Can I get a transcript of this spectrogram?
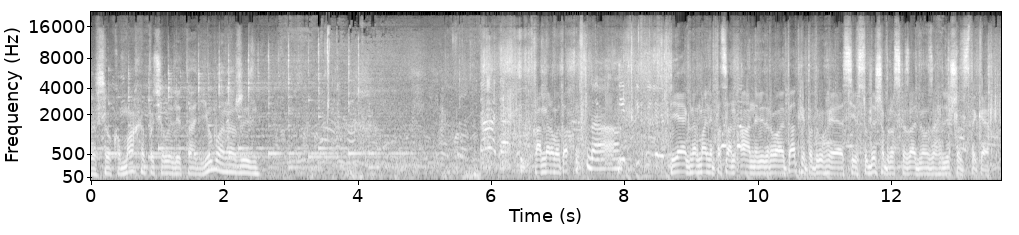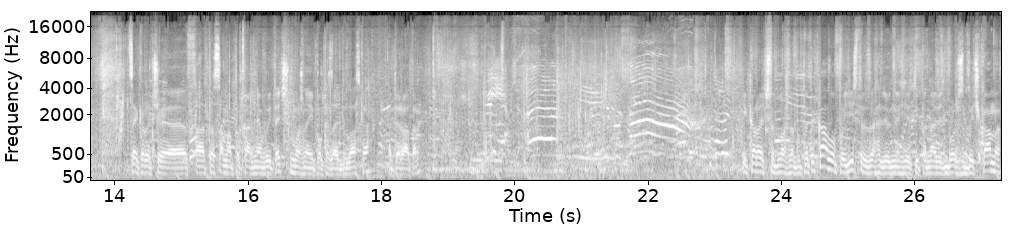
Уже все, комахи почали літати. Юбана жизнь. Камера мотор? Да. Я як нормальний пацан, а, не відриваю п'ятки, по-друге, я сів сюди, щоб розказати вам взагалі, що це таке. Це, коротше, та, та сама пекарня Витач, можна її показати, будь ласка, оператор. І коротше, тут можна попити каву, поїсти взагалі. В них є типу, навіть борщ з бичками,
